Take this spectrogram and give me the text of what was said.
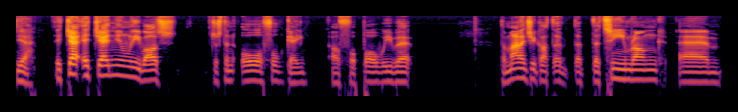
yeah, it ge- it genuinely was just an awful game of football. We were, the manager got the the, the team wrong um,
